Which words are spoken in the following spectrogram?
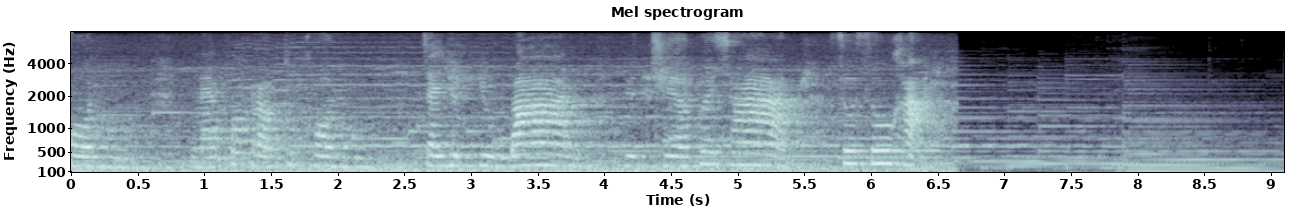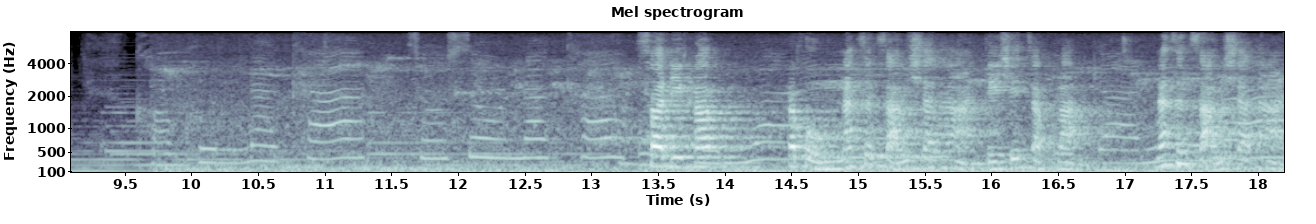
คน และพวกเราทุกคนจะหยุดอยู่บ้าน หยุดเชื้อเพื่อชาติ สู้ๆค่ะขอบคุณนะคะสู้ๆนะคะสวัสดีครับกระผมนักศึกษาวิชาทหารเตชิตจับพลันนักศึกษาวิชาทหาร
